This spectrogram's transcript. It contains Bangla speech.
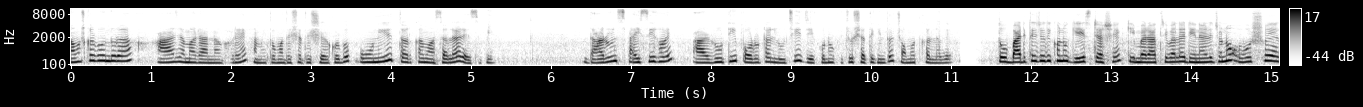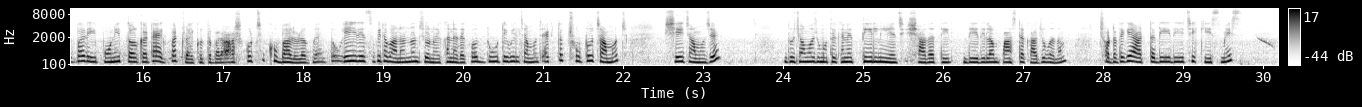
নমস্কার বন্ধুরা, আজ আমার রান্নাঘরে আমি তোমাদের সাথে শেয়ার করব পনির তরকা মশলা রেসিপি দারুণ স্পাইসি হয় আর রুটি, পরোটা, লুচি যে কোনো কিছুর সাথে কিন্তু চমৎকার লাগে। তো বাড়িতে যদি কোনো গেস্ট আসে কিংবা রাত্রিবেলা ডিনারের জন্য অবশ্যই একবার এই পনির তরকাটা একবার ট্রাই করতে পারো। আশা করছি খুব ভালো লাগবে। তো এই রেসিপিটা বানানোর জন্য এখানে দেখো দু টেবিল চামচ, একটা ছোট চামচ, সেই চামচে দু চামচ মতো এখানে তিল নিয়েছি, সাদা তিল। দিয়ে দিলাম পাঁচটা কাজু বাদাম, ছটা থেকে আটটা দিয়ে দিয়েছি কিশমিশ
